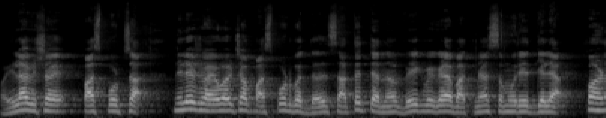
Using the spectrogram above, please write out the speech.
पहिला विषय पासपोर्टचा. निलेश गायवळच्या पासपोर्टबद्दल सातत्यानं वेगवेगळ्या बातम्या समोर येत गेल्या. पण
